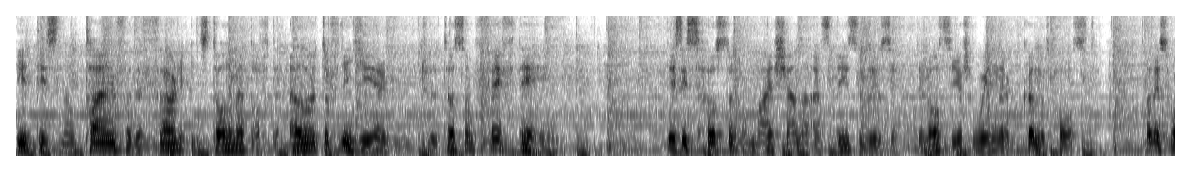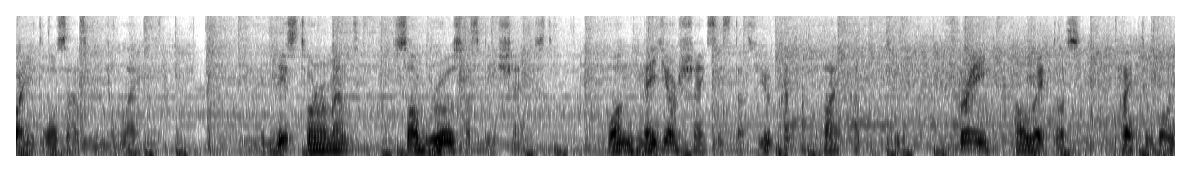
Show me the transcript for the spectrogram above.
It is now time for the third installment of the Elevator of the Year 2015. This is hosted on my channel as this Lucy, the last year's winner couldn't host, that is why it also has been delayed. In this tournament, some rules has been changed. One major change is that you can apply up to 3 elevators tied to one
